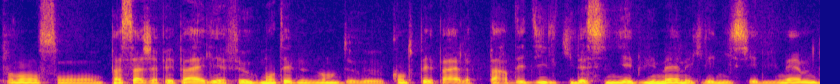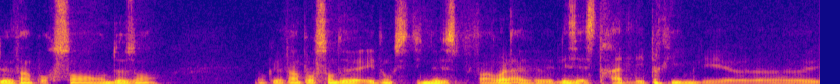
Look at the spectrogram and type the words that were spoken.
pendant son passage à PayPal, il a fait augmenter le nombre de comptes PayPal par des deals qu'il a signés lui-même et qu'il a initié lui-même de 20% en deux ans. Donc 20% de, et donc c'est une, enfin voilà, les estrades, les primes, les, euh,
